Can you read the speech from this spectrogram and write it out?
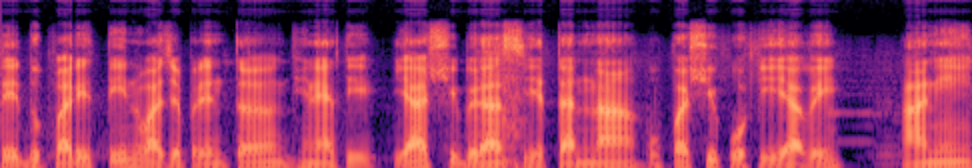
ते दुपारी तीन वाजेपर्यंत घेण्यात येईल. या शिबिरास येताना उपाशी पोटी यावे आणि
